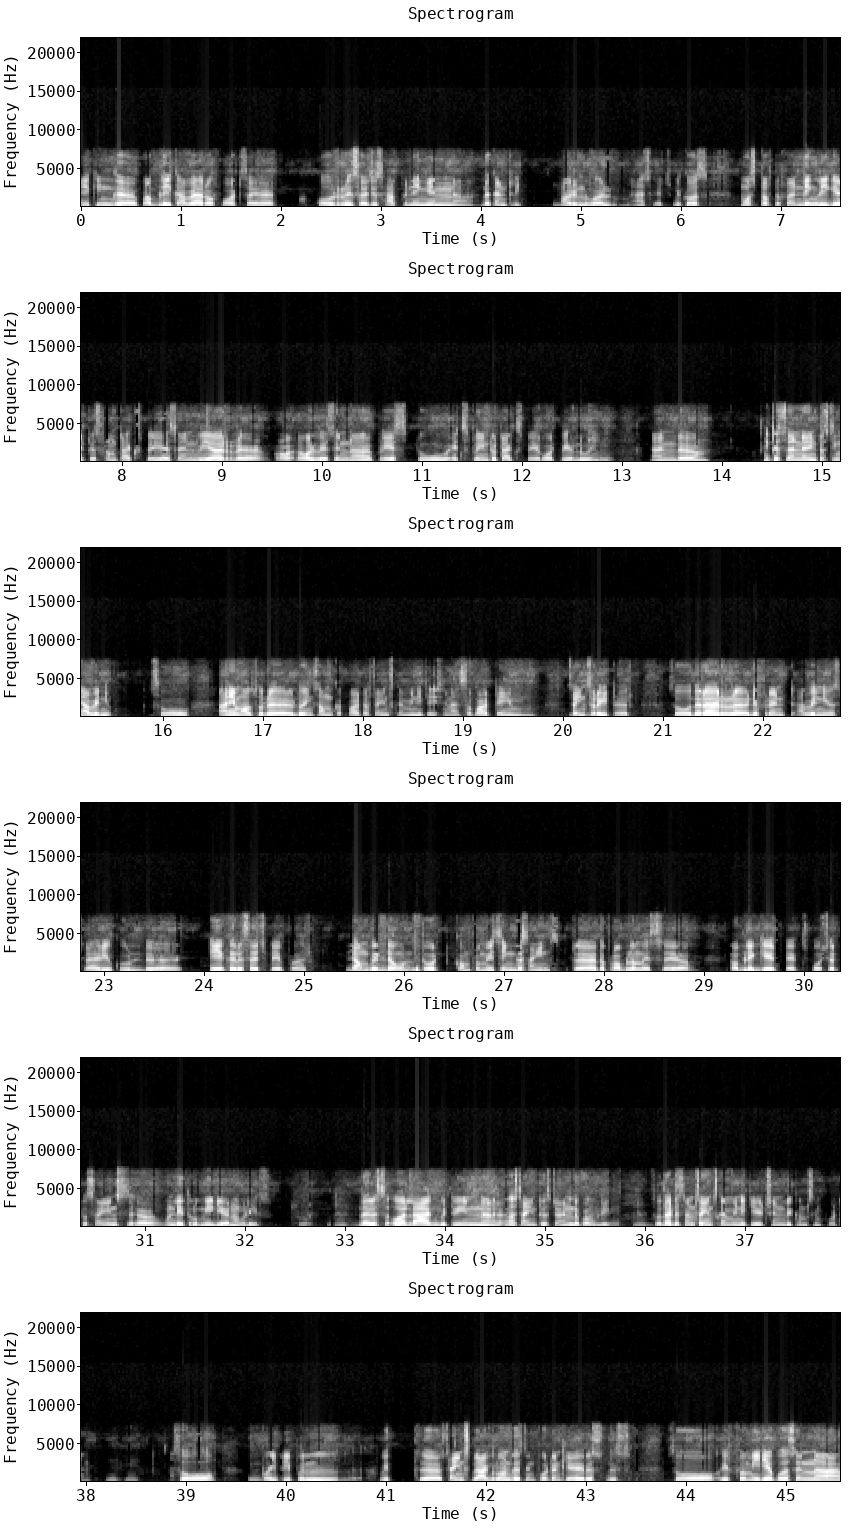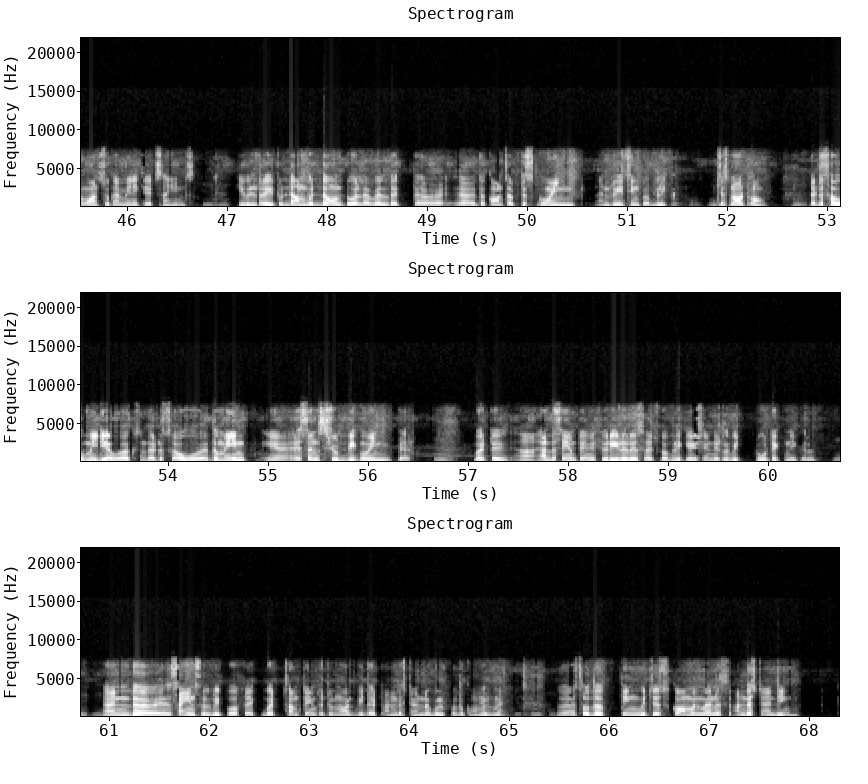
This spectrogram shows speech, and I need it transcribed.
making uh, public aware of what uh, core research is happening in uh, the country or in the world as such because most of the funding we get is from taxpayers and we are uh, always in a place to explain to taxpayer what we are doing. And um, it is an interesting avenue. So i am also uh, doing some part of science communication as a part time science writer. So there are uh, different avenues where you could uh, take a research paper dumb it down without compromising the science. Uh, the problem is uh, public get exposure to science uh, only through media nowadays Mhm. there is a lag between uh, a scientist and the public Exactly. so that is when science communication becomes important Mhm. so why people with uh, science background is important here is this so if a media person uh, wants to communicate science Mhm. he will try to dumb it down to a level that uh, uh, the concept is going and reaching public which is not wrong Mm. that is how media works and that is how uh, the main uh, essence should be going there Mm. but uh, uh, at the same time if you read a research publication it will be too technical Mhm. and uh, science will be perfect but sometimes it will not be that understandable for the common man so the thing which is common man is understanding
